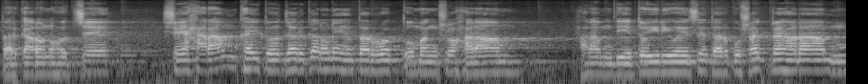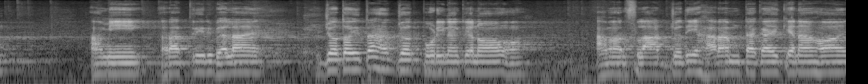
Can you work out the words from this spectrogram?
তার কারণ হচ্ছে, সে হারাম খাইতো, যার কারণে তার রক্ত, মাংস হারাম। হারাম দিয়ে তৈরি হয়েছে, তার পোশাকটা হারাম। আমি রাত্রির বেলায় যতই তাহাজ্জত পড়ি না কেন, আমার ফ্ল্যাট যদি হারাম টাকায় কেনা হয়,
